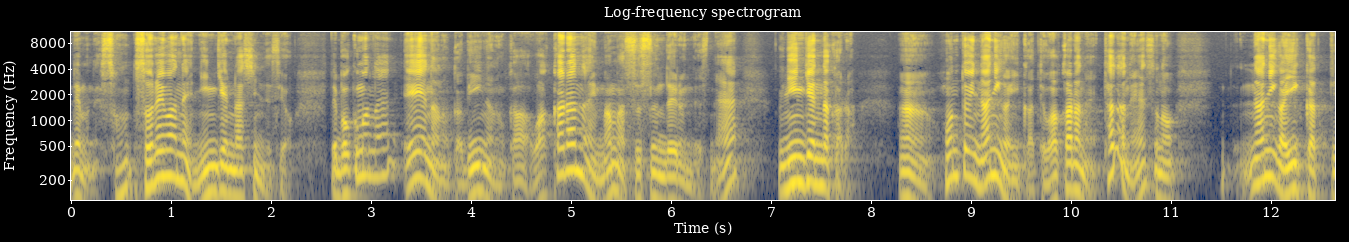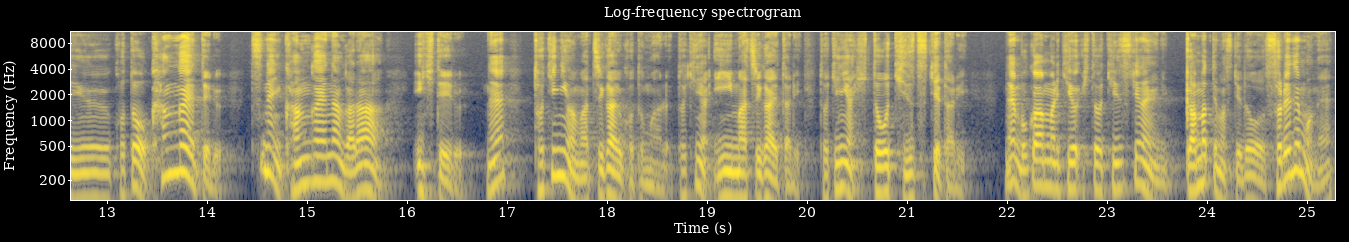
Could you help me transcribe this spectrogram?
でもねそれはね人間らしいんですよ。で僕もね A なのか B なのかわからないまま進んでるんですね。人間だから。うん。本当に何がいいかってわからない。ただねその何がいいかっていうことを考えてる。常に考えながら生きている。ね。時には間違えることもある。時には言い間違えたり時には人を傷つけたり。ね、僕はあんまり人を傷つけないように頑張ってますけどそれでもね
